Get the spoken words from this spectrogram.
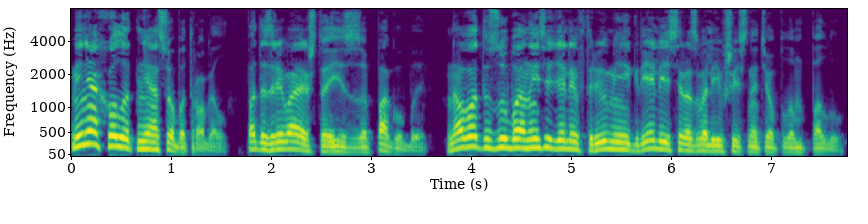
Меня холод не особо трогал, подозревая, что из-за пагубы. Но вот зубаны сидели в трюме и грелись, развалившись на теплом полу.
